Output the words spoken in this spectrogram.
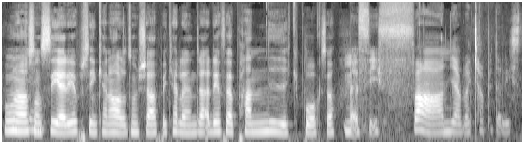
Hon har en sån serie på sin kanal att hon köper kalendrar. Det får jag panik på också. Men fy fan jävla kapitalist.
